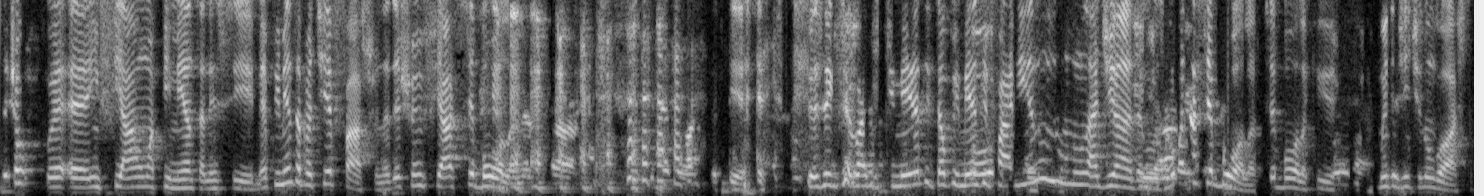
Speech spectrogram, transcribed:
Deixa eu é, é, enfiar uma pimenta nesse. Minha pimenta para ti é fácil, né? Deixa eu enfiar a cebola, né? eu sei que você gosta de pimenta, então pimenta Opa. e farinha não, não adianta. Vou botar cebola, cebola, que muita gente não gosta.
